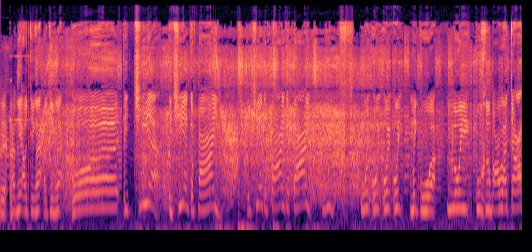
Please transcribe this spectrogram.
เลยครั้งนี้เอาจริงละเอาจริงละโอ้ยไอ้เชี่ยไอ้เชี่ยกับตายไอ้เชี่ยกับตายกับตายอุ้ยอุ้ยอุ้ยอุ้ยอุ้ยไม่กลัว ลุยกูคือบางละจัน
